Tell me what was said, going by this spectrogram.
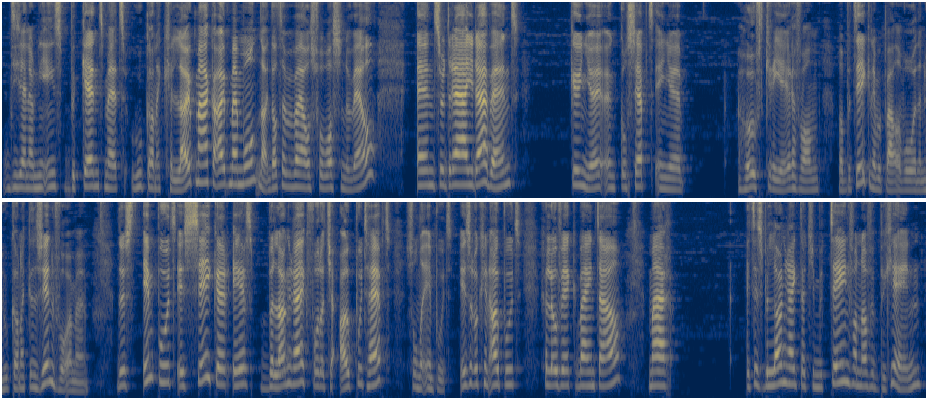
die zijn nou niet eens bekend met hoe kan ik geluid maken uit mijn mond. Nou, dat hebben wij als volwassenen wel. En zodra je daar bent, kun je een concept in je hoofd creëren van wat betekenen bepaalde woorden en hoe kan ik een zin vormen. Dus input is zeker eerst belangrijk voordat je output hebt. Zonder input is er ook geen output, geloof ik, bij een taal. Maar het is belangrijk dat je meteen vanaf het begin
